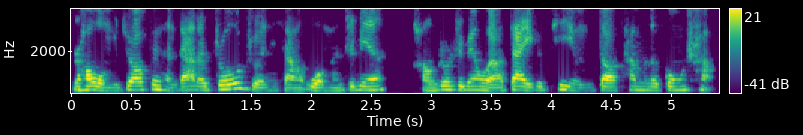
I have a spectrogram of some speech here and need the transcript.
然后我们就要费很大的周折。你想我们这边杭州这边，我要带一个 team 到他们的工厂。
